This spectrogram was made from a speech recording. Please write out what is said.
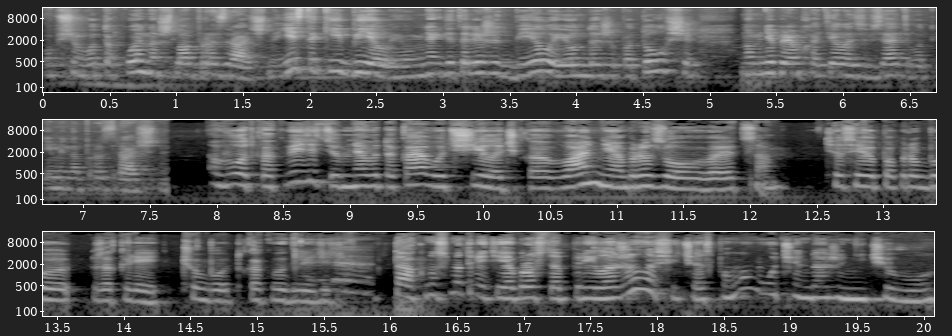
В общем, вот такой нашла прозрачный. Есть такие белые. У меня где-то лежит белый, и он даже потолще. Но мне прям хотелось взять вот именно прозрачный. Вот, как видите, у меня вот такая вот щелочка в ванне образовывается. Сейчас я ее попробую заклеить. Что будет, как выглядеть. Так, ну смотрите, я просто приложила сейчас. По-моему, очень даже ничего.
